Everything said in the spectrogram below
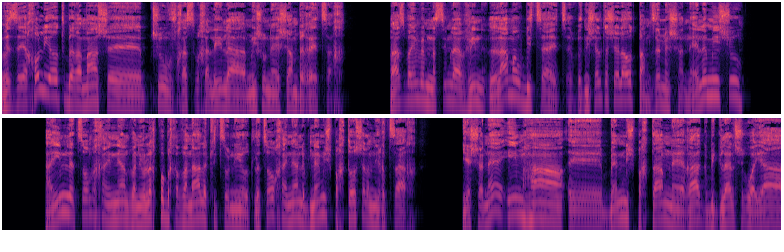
וזה יכול להיות ברמה ששוב, חס וחלילה, מישהו נאשם ברצח. ואז באים ומנסים להבין למה הוא ביצע את זה. ונשאלת השאלה עוד פעם, זה משנה למישהו? האם לצורך העניין, ואני הולך פה בכוונה על הקיצוניות, לצורך העניין לבני משפחתו של הנרצח, ישנה אם הבן אה, משפחתם נהרג בגלל שהוא היה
